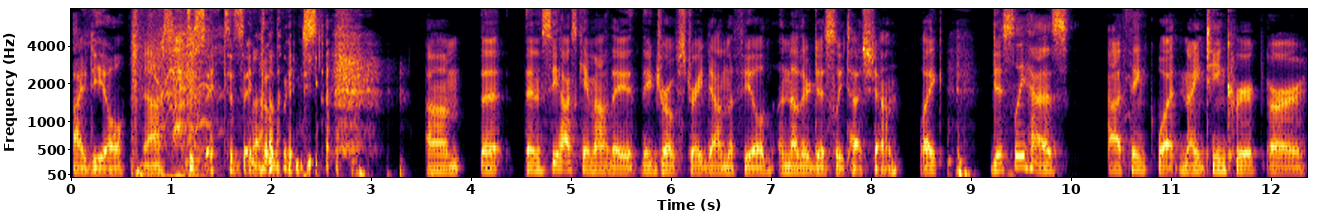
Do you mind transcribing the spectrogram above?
ideal not, to say to say the least. Um, the then the Seahawks came out. They they drove straight down the field. Another Dissly touchdown. Like Dissly has, I think, what 19 career or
